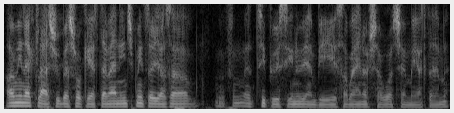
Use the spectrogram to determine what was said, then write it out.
aminek lássuk be sok értelme nincs, mint hogy az a cipőszínű NBA szabálynak se volt semmi értelme.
